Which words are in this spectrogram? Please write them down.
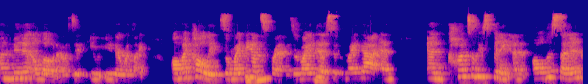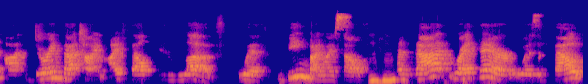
a minute alone. I was either with like all my colleagues or my dance mm-hmm. friends or my this yes. or my that, and and constantly spinning. And then all of a sudden, uh, during that time, I felt in love with being by myself. Mm-hmm. And that right there was about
